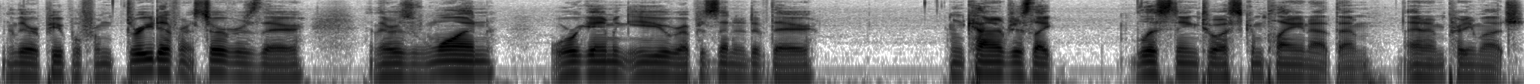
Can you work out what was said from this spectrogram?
and there were people from three different servers there, and there was one Wargaming EU representative there, and kind of just like listening to us complain at them, and him pretty much,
